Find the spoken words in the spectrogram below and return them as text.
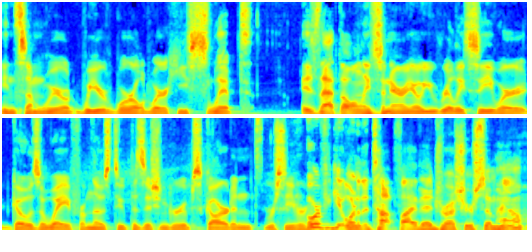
in some weird weird world where he slipped. Is that the only scenario you really see where it goes away from those two position groups, guard and receiver? Or if you get one of the top five edge rushers somehow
